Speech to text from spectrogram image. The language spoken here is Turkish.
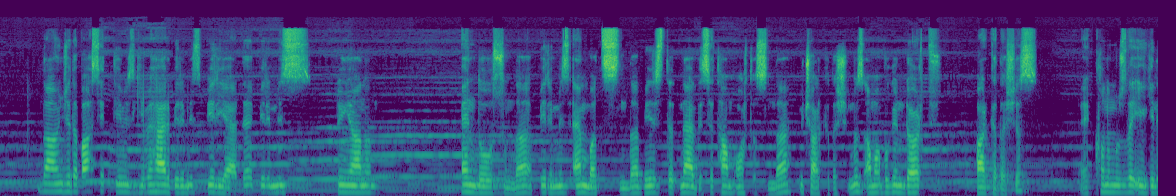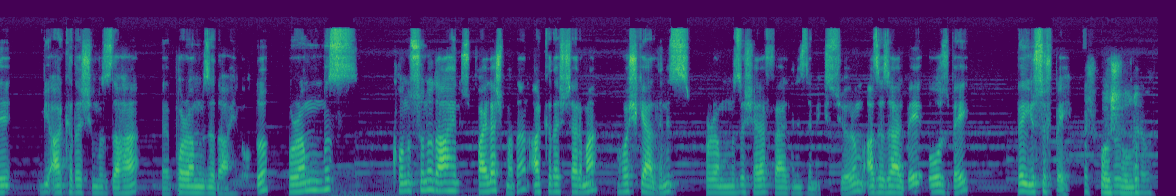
Daha önce de bahsettiğimiz gibi her birimiz bir yerde, birimiz dünyanın en doğusunda, birimiz en batısında, birisi de neredeyse tam ortasında. Üç arkadaşımız ama bugün dört arkadaşız. E, konumuzla ilgili bir arkadaşımız daha e, programımıza dahil oldu. Programımız konusunu daha henüz paylaşmadan arkadaşlarıma hoş geldiniz, programımıza şeref verdiniz demek istiyorum. Azazel Bey, Oğuz Bey ve Yusuf Bey. Hoş bulduk.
